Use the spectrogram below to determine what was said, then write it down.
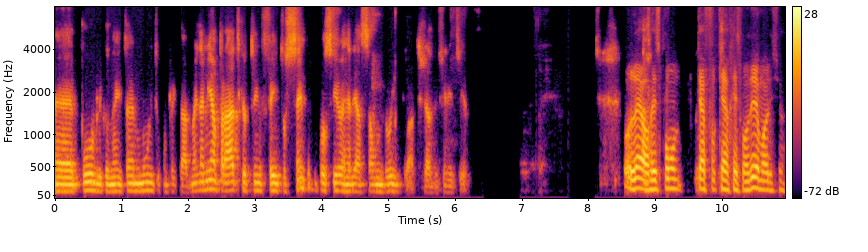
é, público, né, então é muito complicado. Mas na minha prática eu tenho feito sempre que possível a radiação do implante já definitivo. Léo, responde... quer, quer responder, Maurício?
